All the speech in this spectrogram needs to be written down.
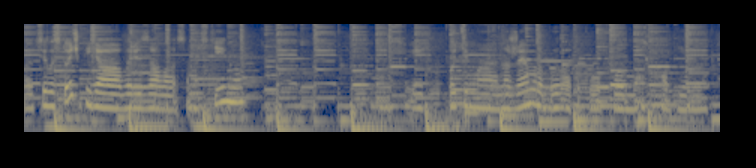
Е, Ці листочки я вирізала самостійно і потім е, ножем робила таку форму об'ємну.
